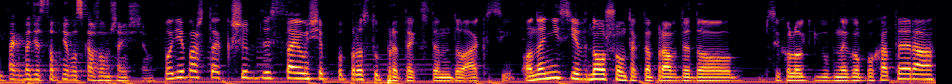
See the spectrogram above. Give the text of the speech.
I tak będzie stopniowo z każdą częścią. Ponieważ te krzywdy stają się po prostu pretekstem do akcji. One nic nie wnoszą tak naprawdę do psychologii głównego bohatera.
